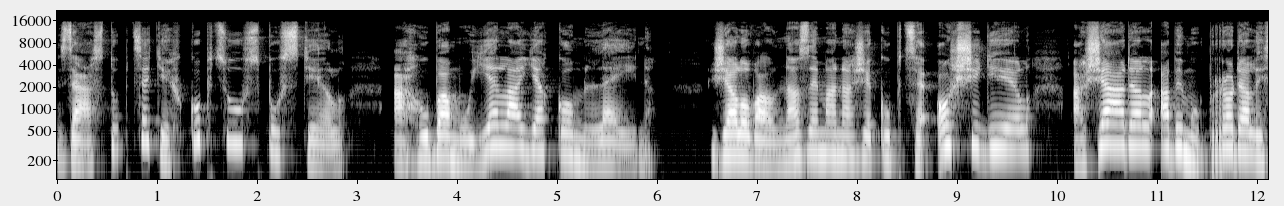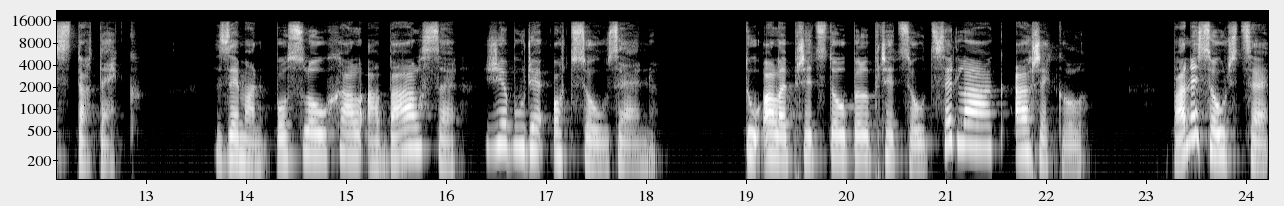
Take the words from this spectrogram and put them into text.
Zástupce těch kupců spustil a huba mu jela jako mlejn. Žaloval na Zemana, že kupce ošidil a žádal, aby mu prodali statek. Zeman poslouchal a bál se, že bude odsouzen. Tu ale předstoupil před soud sedlák a řekl. Pane soudce,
